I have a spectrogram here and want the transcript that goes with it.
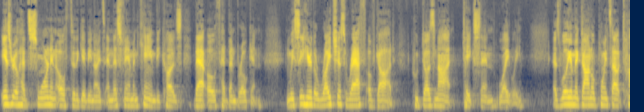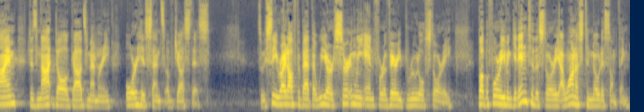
Israel had sworn an oath to the Gibeonites, and this famine came because that oath had been broken. And we see here the righteous wrath of God who does not take sin lightly. As William MacDonald points out, time does not dull God's memory or his sense of justice. So we see right off the bat that we are certainly in for a very brutal story. But before we even get into the story, I want us to notice something.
